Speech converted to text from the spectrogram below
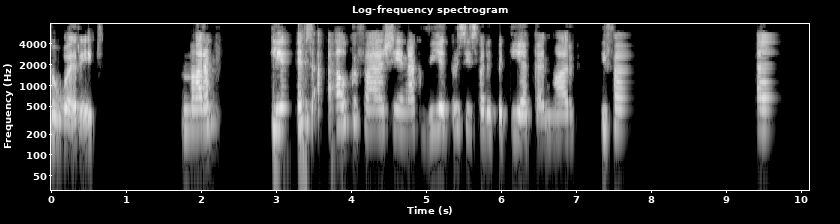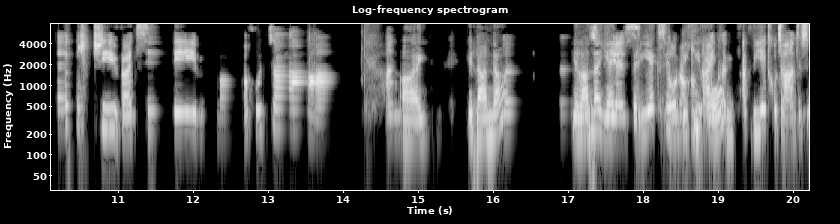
verhoor het. Maar ek lees elke versie en ek weet presies wat dit beteken, maar die versie wat sê maar goed sa Ai Jolanda Jolanda jy breek se bietjie op. Ek weet God se hand is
